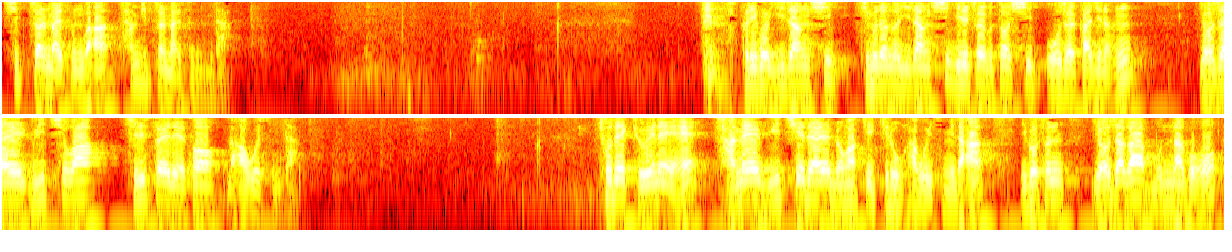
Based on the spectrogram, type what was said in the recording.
10절 말씀과 30절 말씀입니다. 그리고 2장 10, 디모전서 2장 11절부터 15절까지는 여자의 위치와 질서에 대해서 나오고 있습니다. 초대 교회 내에 자매 위치에 대하여 명확히 기록하고 있습니다. 이것은 여자가 못나고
